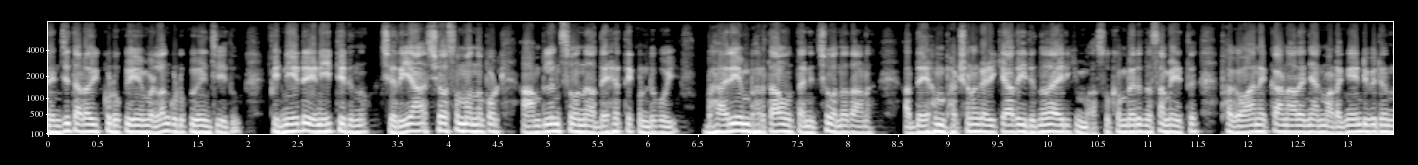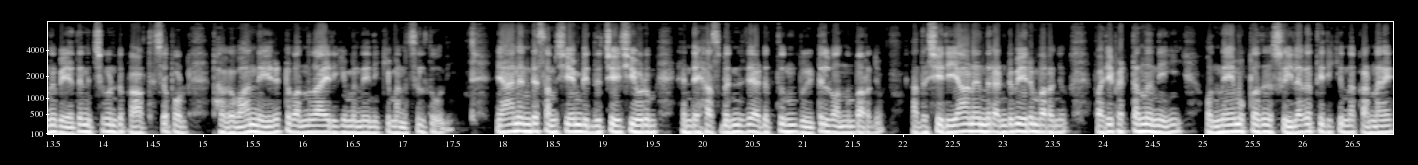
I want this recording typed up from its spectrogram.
നെഞ്ചു തടവി കൊടുക്കുകയും വെള്ളം കൊടുക്കുകയും ചെയ്തു. പിന്നീട് എണീറ്റിരുന്നു. ചെറിയ ആശ്വാസം വന്നപ്പോൾ ആംബുലൻസ് വന്ന് അദ്ദേഹത്തെ കൊണ്ടുപോയി. ഭാര്യയും ഭർത്താവും തനിച്ചു വന്നതാണ്. അദ്ദേഹം ഭക്ഷണം കഴിക്കാതെ ഇരുന്നതായിരിക്കും. അസുഖം വരുന്ന സമയത്ത് ഭഗവാനെ കാണാതെ ഞാൻ മടങ്ങേണ്ടി വരുമെന്ന് വേദനിച്ചുകൊണ്ട് പ്രാർത്ഥിച്ചപ്പോൾ ഭഗവാൻ നേരിട്ട് വന്നതായിരിക്കുമെന്ന് എനിക്ക് മനസ്സിൽ തോന്നി. ഞാൻ എന്റെ സംശയം ബിന്ദു ചേച്ചിയോടും എന്റെ ഹസ്ബൻഡിന്റെ അടുത്തും വീട്ടിൽ വന്നും പറഞ്ഞു. അത് ശരിയാണ് എന്ന് രണ്ടുപേരും പറഞ്ഞു. വരി പെട്ടെന്ന് നീ ഒന്നേ മുപ്പതിന് ശ്രീലകത്തിരിക്കുന്ന കണ്ണനെ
